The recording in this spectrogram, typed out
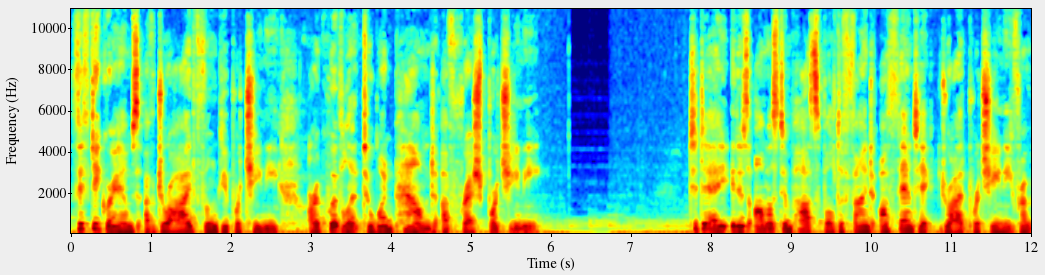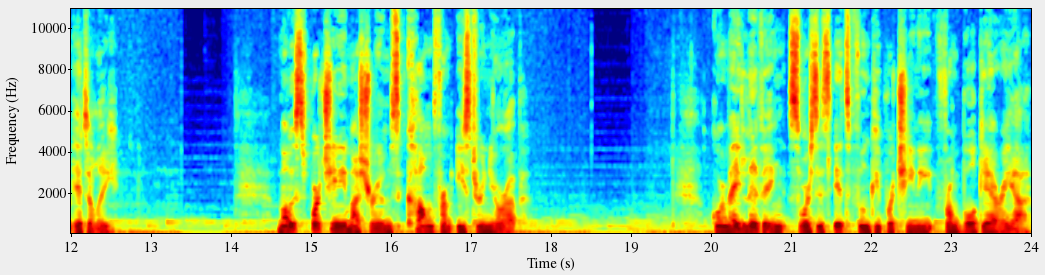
50 grams of dried funghi porcini are equivalent to one pound of fresh porcini. Today, it is almost impossible to find authentic dried porcini from Italy. Most porcini mushrooms come from Eastern Europe. Gourmet Living sources its funghi porcini from Bulgaria.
